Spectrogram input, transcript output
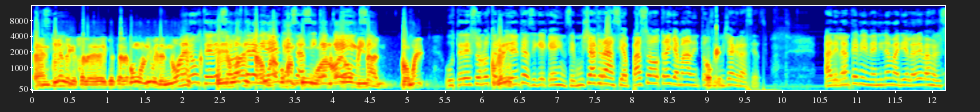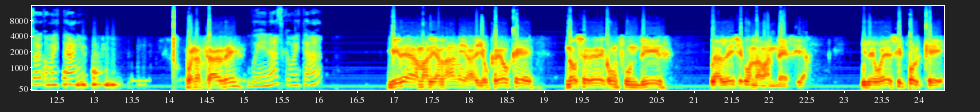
Entiende que se le que se le ponga un límite. No Bueno, es ustedes son los televidentes, así Cuba, que no es dominar. Como Ustedes son los televidentes, así que quéjense. Muchas gracias. Paso a otra llamada, entonces. Muchas gracias. Adelante, bienvenida María Lara de Bajo el Sol. ¿Cómo están? Buenas tardes. Buenas, ¿cómo está? Mire a María Lania, yo creo que no se debe confundir la leche con la magnesia. Y le voy a decir por qué.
